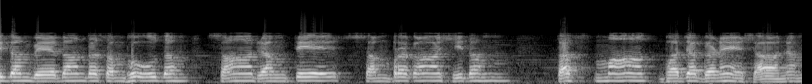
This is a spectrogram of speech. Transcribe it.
इदं वेदान्तसम्भूतं सारं ते सम्प्रकाशितं तस्मात् भज गणेशानं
